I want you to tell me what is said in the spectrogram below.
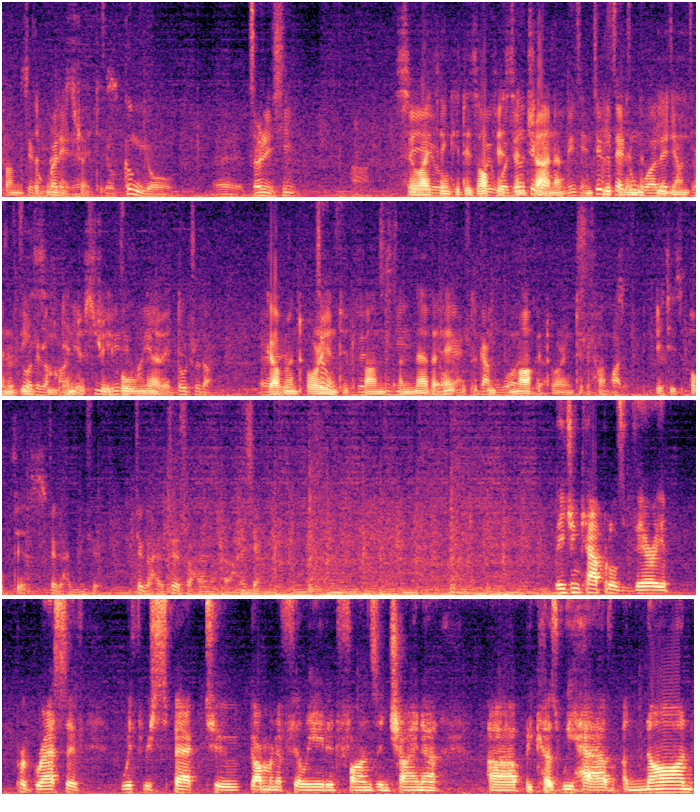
funds 这种管理人就 administrators. 更有 呃责任心啊。 So 所 I 以 think it is 我我 obvious 觉得 in 这个 China, 很明显， and 这个在 people 中 in the 国来 PE 讲，就是 and 做这个 VC 行业 industry ，PE VC all 行业 know 的人 it. 都知道。呃 Government 政府 oriented 的 funds 基 are 金 never 永远 able 是 to 干 beat 不 the 过那 market 个 oriented 市场化 funds. 的。 It is obvious. 这个很明确，这个还这是很很很显然。 Beijing Capital is very progressive with respect to government affiliated funds in China uh, because we have a non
